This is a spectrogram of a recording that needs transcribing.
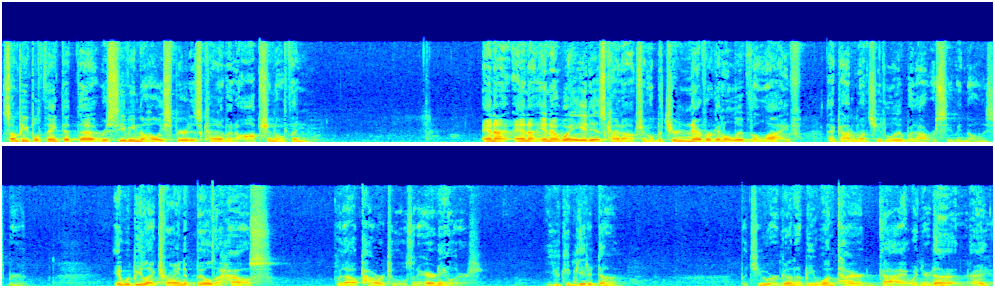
Some people think that the, receiving the Holy Spirit is kind of an optional thing. And, I, and I, in a way, it is kind of optional, but you're never going to live the life that God wants you to live without receiving the Holy Spirit. It would be like trying to build a house without power tools and air nailers. You can get it done, but you are going to be one tired guy when you're done, right?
